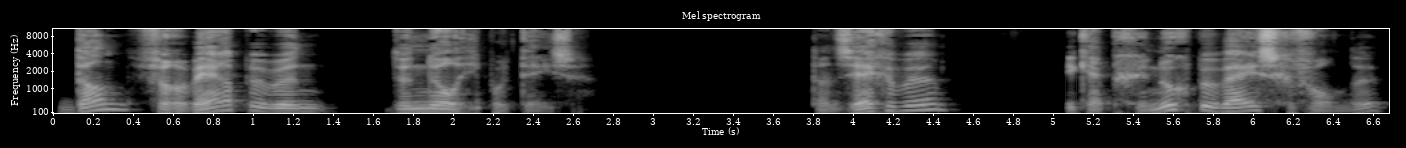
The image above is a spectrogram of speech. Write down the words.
dan verwerpen we de nulhypothese. Dan zeggen we, ik heb genoeg bewijs gevonden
